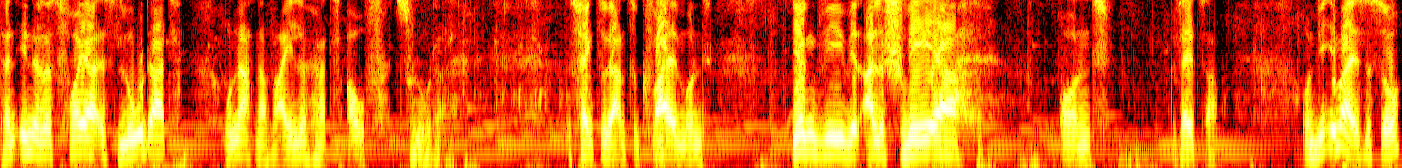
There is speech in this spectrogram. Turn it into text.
dein inneres Feuer, es lodert und nach einer Weile hört es auf zu lodern. Es fängt sogar an zu qualmen und irgendwie wird alles schwer und seltsam. Und wie immer ist es so,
